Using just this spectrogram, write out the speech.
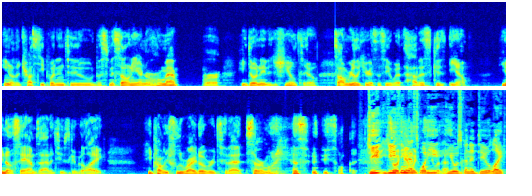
you know, the trust he put into the Smithsonian or whomever he donated the shield to. So I'm really curious to see what how this could, you know, you know, Sam's attitude is gonna be like. He probably flew right over to that ceremony as soon as he saw it. Do you, do you So think that's what he, what he was going to do? Like,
